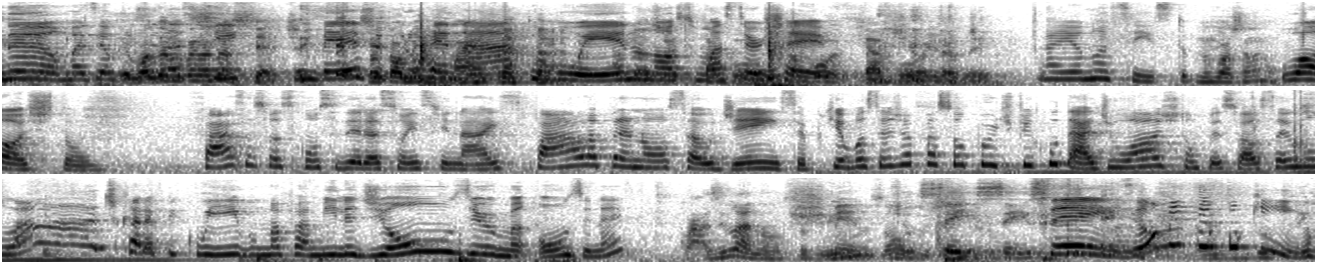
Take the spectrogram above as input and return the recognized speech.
Não, mas eu Eu preciso das assistir. sete. Um beijo pro Totalmente mais. Renato A Bueno, das nosso oito tá boa. Masterchef. Tá boa também. Aí eu não assisto. Não gosta, não? Washington, faça suas considerações finais, fala para nossa audiência, porque você já passou por dificuldade. O Washington, pessoal, saiu lá de Carapicuíba, uma família de 11 irmãs. 11, né? Quase lá, não, Gente menos. do Oh, céu. seis, seis. Seis. Eu aumentei um pouquinho.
